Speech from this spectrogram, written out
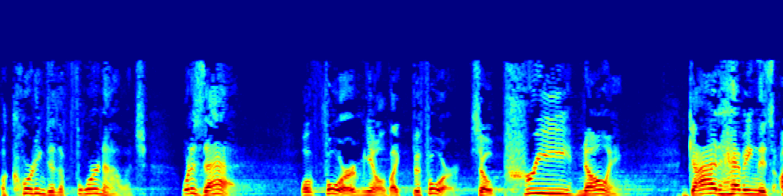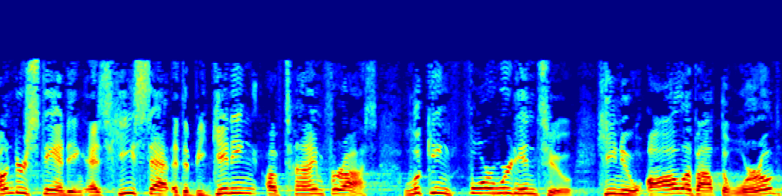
According to the foreknowledge. What is that? Well, fore, you know, like before. So pre-knowing. God having this understanding as He sat at the beginning of time for us, looking forward into, He knew all about the world.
